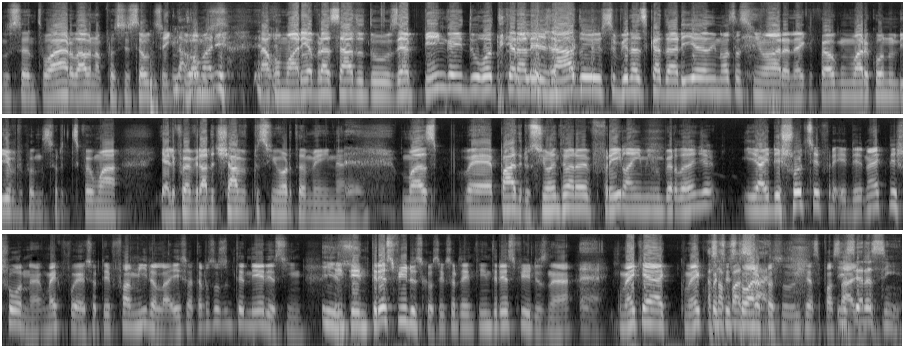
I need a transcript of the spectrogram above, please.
no santuário, lá na procissão de 100 na Romaria. na Romaria abraçado do Zé Pinga e do outro que era aleijado e subindo a escadaria em Nossa Senhora, né? Que foi algo que marcou no livro, quando o senhor disse que foi uma. E ali foi a virada de chave para o senhor também, né? É. Mas, é, padre, o senhor então era frei lá em Uberlândia e aí deixou de ser freio. Não é que deixou, né? Como é que foi? O senhor teve família lá, isso até para pessoas entenderem, assim. Tem, tem, três filhos, que eu sei que o senhor tem, tem três filhos, né? É. Como é que é? Como é que foi essa, essa história para as pessoas entenderem essa passagem? Isso era assim.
